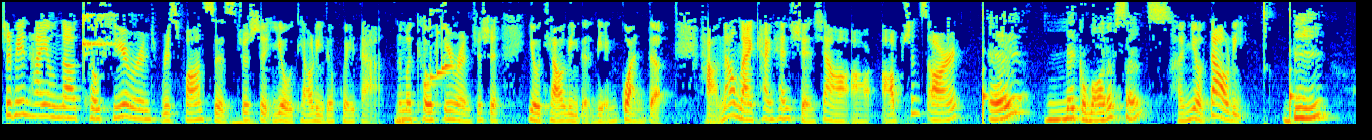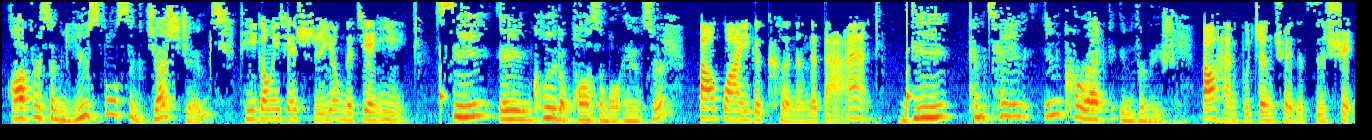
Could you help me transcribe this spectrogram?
这边它用到 coherent responses，就是有条理的回答。那么 coherent 就是有条理的、连贯的。好，那我们来看看选项哦。Our options are A, make a lot of sense. 很有道理， B, offer some useful suggestions. 提供一些实用的建议， C, include a possible answer. 包括一个可能的答案。 D, contain incorrect information. 包含不正确的资讯。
